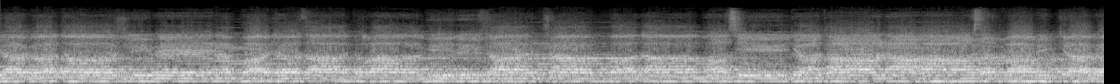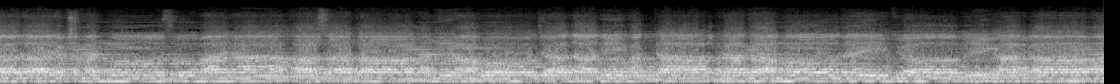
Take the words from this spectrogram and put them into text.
जगदशिवे शिवेन भजदात्वा गिरीशामसि जाना सद्वा जगदक्ष्मणो सुमना असतान्यभो न्यवोच दधिपदा प्रथमो दैव्यो विगतमहिंष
